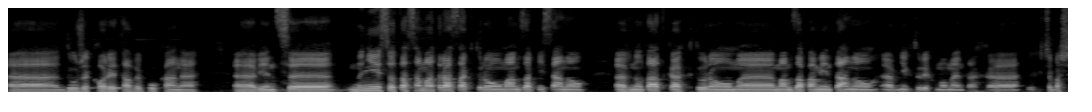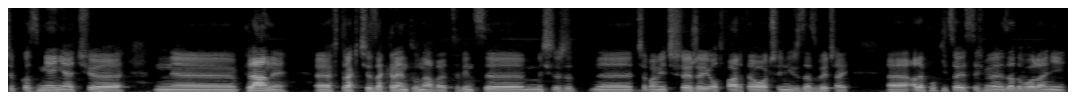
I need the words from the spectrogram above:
e, duże koryta wypłukane, więc e, no nie jest to ta sama trasa, którą mam zapisaną e, w notatkach, którą e, mam zapamiętaną e, w niektórych momentach. E, Trzeba szybko zmieniać e, e, plany e, w trakcie zakrętu nawet, więc e, myślę, że e, trzeba mieć szerzej otwarte oczy niż zazwyczaj, E, ale póki co jesteśmy zadowoleni.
